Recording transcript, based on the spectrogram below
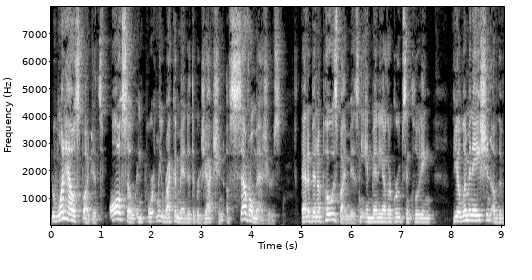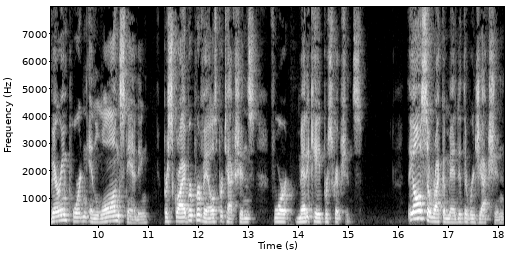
The One House budgets also importantly recommended the rejection of several measures that have been opposed by MSSNY and many other groups, including the elimination of the very important and long standing prescriber prevails protections for Medicaid prescriptions. They also recommended the rejection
